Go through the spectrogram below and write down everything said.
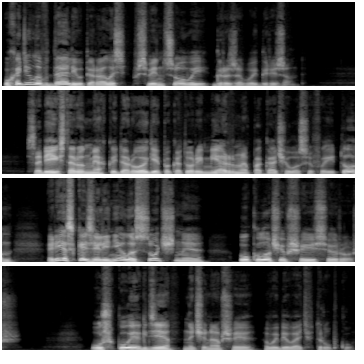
уходила вдаль и упиралась в свинцовый грозовой горизонт. С обеих сторон мягкой дороги, по которой мерно покачивался фаэтон, резко зеленела сочная, уклочившаяся рожь. Уж кое-где начинавшая выбивать в трубку.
